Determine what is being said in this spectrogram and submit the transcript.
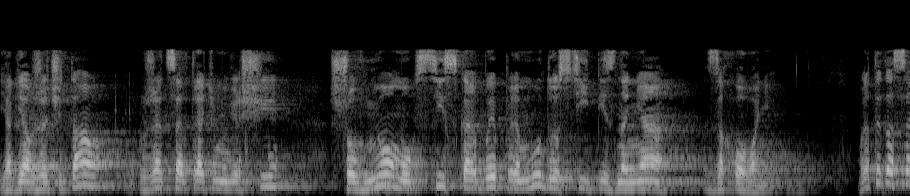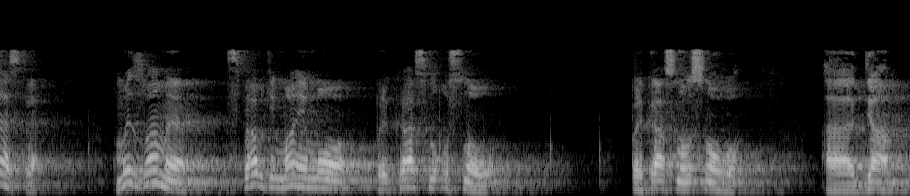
як я вже читав, вже це в третьому вірші, що в ньому всі скарби премудрості і пізнання заховані. Брати та сестри, ми з вами справді маємо прекрасну основу. Прекрасну основу е, для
